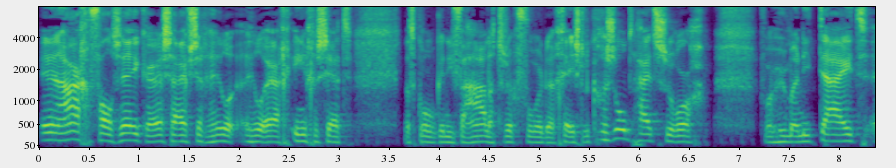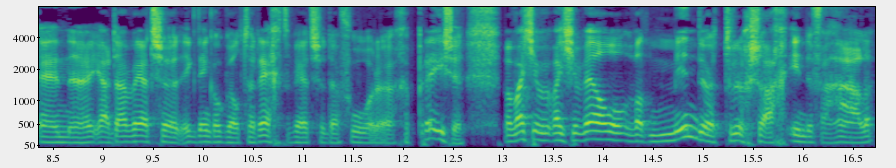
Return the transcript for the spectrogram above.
En in haar geval zeker. Zij heeft zich heel, heel erg ingezet. Dat kom ik in die verhalen terug voor de geestelijke gezondheidszorg. Voor humaniteit. En uh, ja, daar werd ze, ik denk ook wel terecht, werd ze daarvoor geprezen. Maar wat je, wat je wel wat minder terugzag in de verhalen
